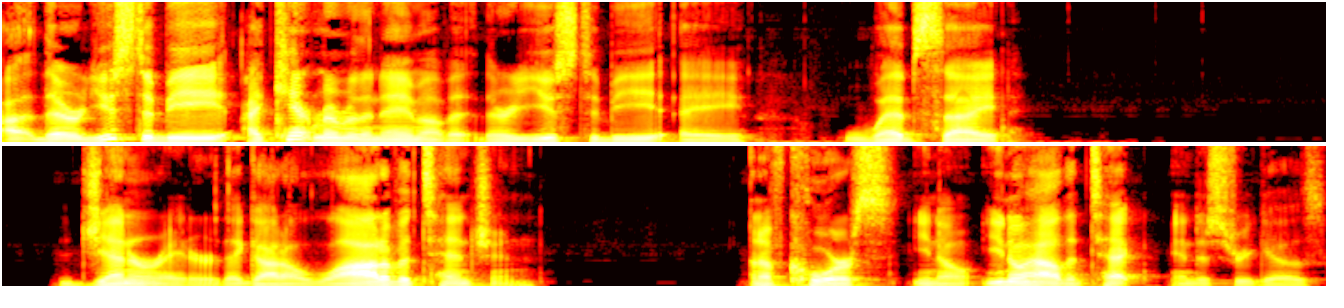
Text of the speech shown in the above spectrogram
uh, there used to be I can't remember the name of it. There used to be a website generator that got a lot of attention. And of course, you know, you know how the tech industry goes.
